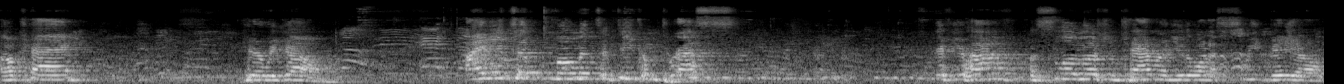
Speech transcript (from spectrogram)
Okay. Here we go. I need a moment to decompress. If you have a slow motion camera and you either want a sweet video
